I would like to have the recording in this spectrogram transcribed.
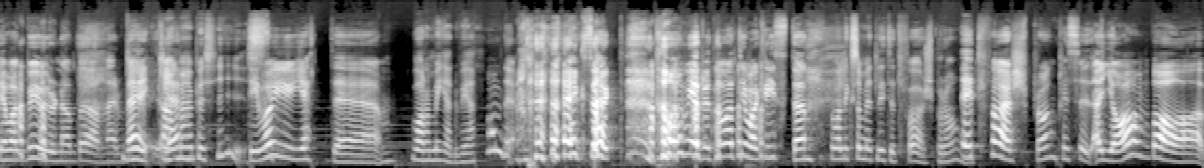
Jag var buren av böner, verkligen. Ja, men precis. Det var ju jätte... Vara medvetna om det. Exakt. Jag var medveten om att jag var kristen. Det var liksom ett litet försprång. Ett försprång, precis. Ja, jag var...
